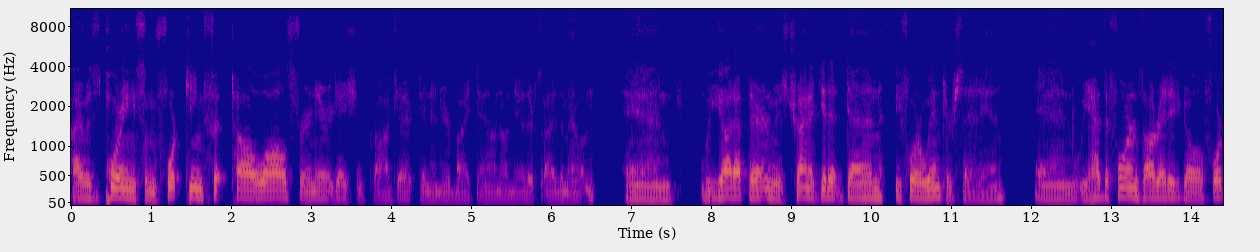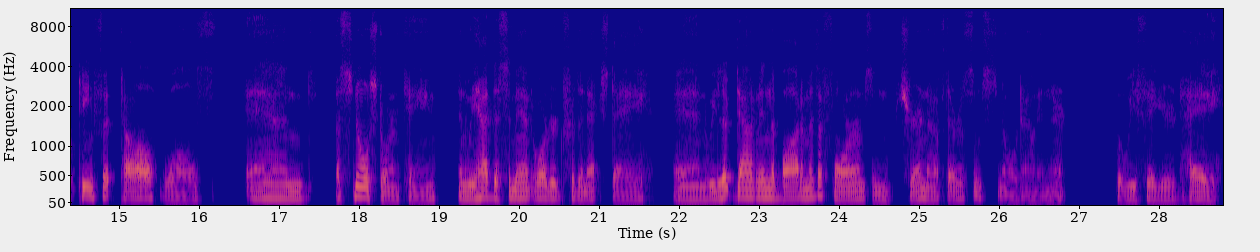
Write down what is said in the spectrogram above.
I was pouring some 14 foot tall walls for an irrigation project in a nearby town on the other side of the mountain. And we got up there and we was trying to get it done before winter set in. And we had the forms all ready to go, 14 foot tall walls. And a snowstorm came and we had the cement ordered for the next day. And we looked down in the bottom of the forms, and sure enough, there was some snow down in there. But we figured, hey,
